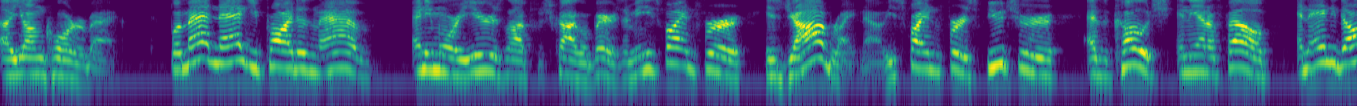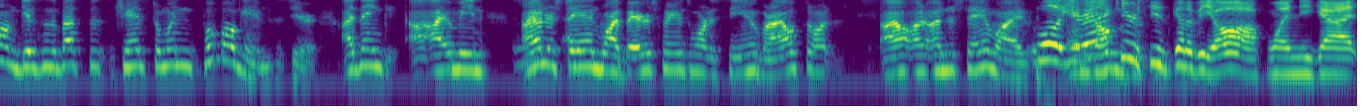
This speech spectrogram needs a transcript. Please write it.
a young quarterback. But Matt Nagy probably doesn't have any more years left for Chicago Bears. I mean, he's fighting for his job right now. He's fighting for his future as a coach in the NFL, and Andy Dalton gives him the best chance to win football games this year. I think. I I mean, I understand why Bears fans want to see him, but I also I don't understand why. Well, your accuracy is going to be off when you got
